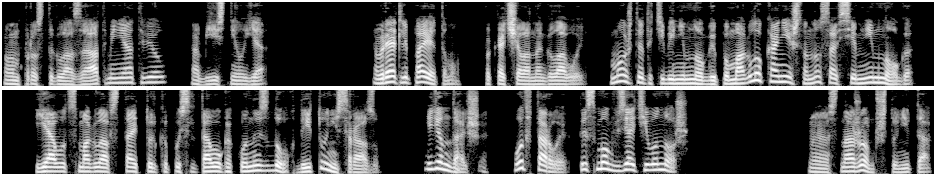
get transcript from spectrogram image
Он просто глаза от меня отвел, объяснил я. Вряд ли поэтому, покачала она головой. Может, это тебе немного и помогло, конечно, но совсем немного. Я вот смогла встать только после того, как он издох, да и то не сразу. Идем дальше. Вот второе. Ты смог взять его нож. Э, с ножом что не так?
